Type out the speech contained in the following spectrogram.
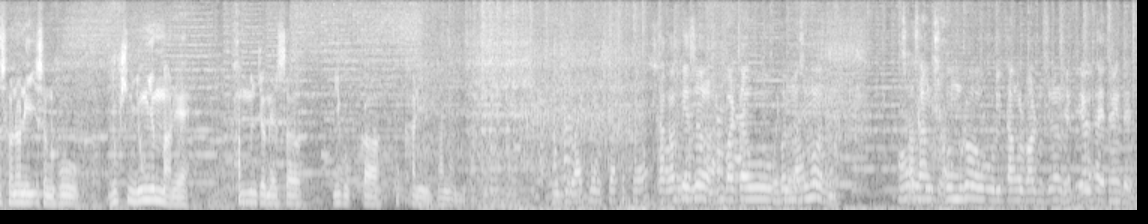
선언이 있은 후 66년 만에 판문점에서 미국과 북한이 만납니다. 사관께서 한 발자국 건너시면 사상 처음으로 우리 땅을 밟으시는 미국 대통령이 되죠.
